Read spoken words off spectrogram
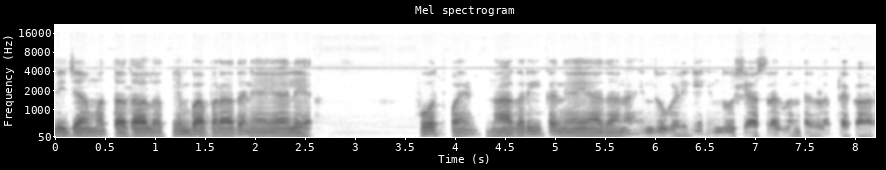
ನಿಜಾಮತ್ ಅದಾಲತ್ ಎಂಬ ಅಪರಾಧ ನ್ಯಾಯಾಲಯ. ಫೋರ್ತ್ ಪಾಯಿಂಟ್, ನಾಗರಿಕ ನ್ಯಾಯದಾನ ಹಿಂದೂಗಳಿಗೆ ಹಿಂದೂ ಶಾಸ್ತ್ರ ಗ್ರಂಥಗಳ ಪ್ರಕಾರ.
